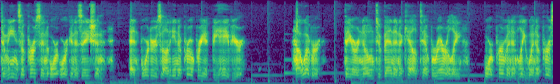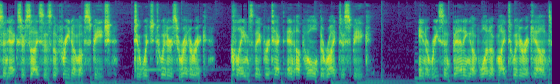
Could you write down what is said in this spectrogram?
demeans a person or organization, and borders on inappropriate behavior. However, they are known to ban an account temporarily, or permanently when a person exercises the freedom of speech, to which Twitter's rhetoric claims they protect and uphold the right to speak. In a recent banning of one of my Twitter account,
